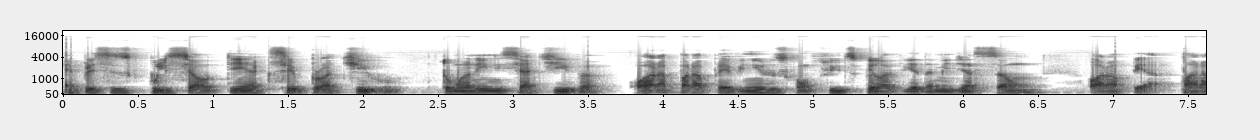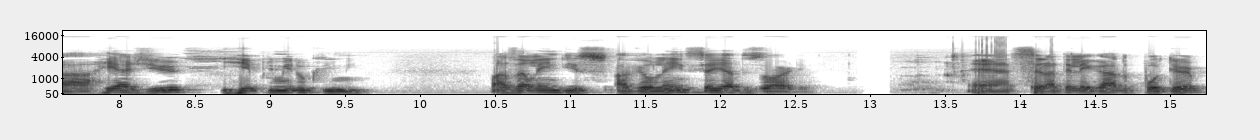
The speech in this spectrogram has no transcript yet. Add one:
é preciso que o policial tenha que ser proativo, tomando iniciativa, ora para prevenir os conflitos pela via da mediação, ora para reagir e reprimir o crime. Mas além disso, a violência e a desordem. É, será delegado poder,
